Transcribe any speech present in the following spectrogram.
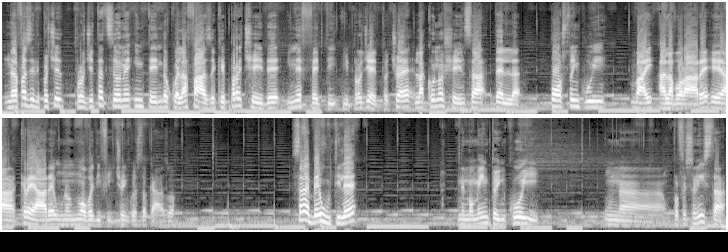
nella fase di progettazione intendo quella fase che precede in effetti il progetto, cioè la conoscenza del posto in cui vai a lavorare e a creare un nuovo edificio in questo caso. Sarebbe utile nel momento in cui una, un professionista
